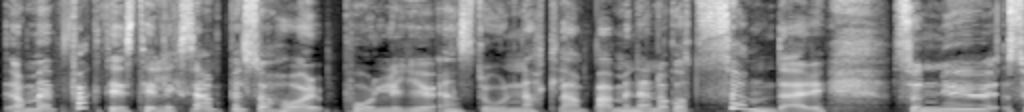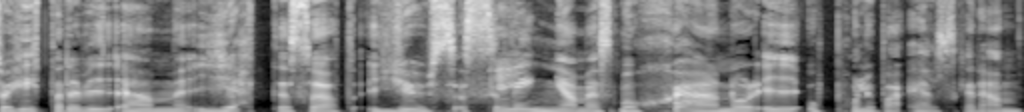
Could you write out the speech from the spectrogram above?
ja men faktiskt, till exempel så har Polly ju en stor nattlampa, men den har gått sönder. Så nu så hittade vi en jättesöt ljusslinga med små stjärnor i och Polly bara älskar den.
